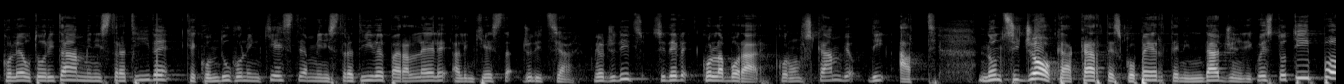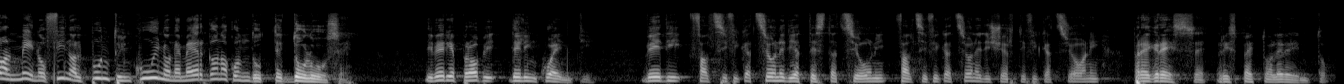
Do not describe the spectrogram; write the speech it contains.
con le, autorità amministrative che conducono inchieste amministrative parallele all'inchiesta giudiziaria. A mio giudizio si deve collaborare con uno scambio di atti. Non si gioca a carte scoperte in indagini di questo tipo, almeno fino al punto in cui non emergono condotte dolose di veri e propri delinquenti. Vedi falsificazione di attestazioni, falsificazione di certificazioni pregresse rispetto all'evento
